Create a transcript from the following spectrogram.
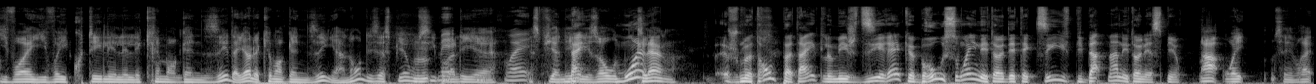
Il va, il va écouter les, les- les crimes organisés. D'ailleurs, le crime organisé, il y en a des espions aussi pour Mais- aller euh, ouais. espionner Ben, les autres moi- clans. Je me trompe peut-être, là, mais je dirais que Bruce Wayne est un détective puis Batman est un espion. Ah oui, c'est vrai.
